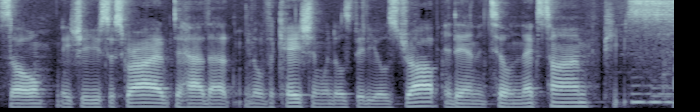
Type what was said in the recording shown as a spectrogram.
So make sure you subscribe to have that notification when those videos drop. And then until next time, peace.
